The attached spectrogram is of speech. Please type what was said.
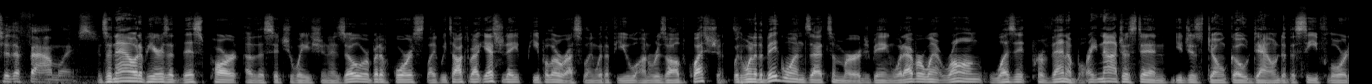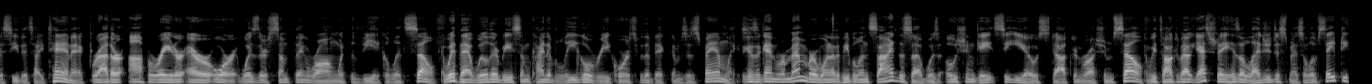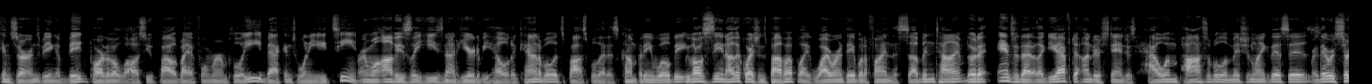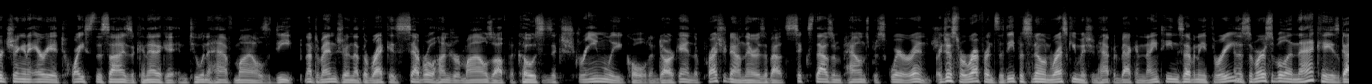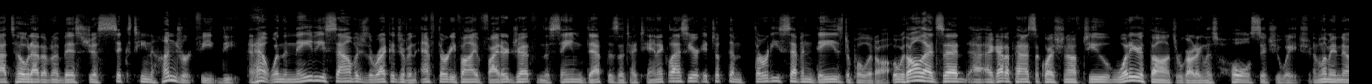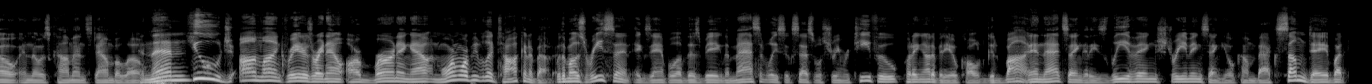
to the families. And so now it appears that this part of the situation is over. But of course, like we talked about yesterday, people are wrestling with a few unresolved questions. With one of the big ones that's emerged being whatever went wrong, was it preventable? Right? Not just in you just don't go down to the seafloor to see the Titanic, rather operator error, or was there something wrong with the vehicle itself? And with that, will there be some kind of legal recourse for the victims as families? Because again, remember, one of the people inside the sub was OceanGate CEO Stockton Rush himself. And we talked about yesterday his alleged dismissal of safety concerns being a big part of the lawsuit filed by a former employee back in 2018. And while obviously he's not here to be held accountable, it's possible that his company will be. We've also seen other questions pop up, like why weren't they able to find the sub in time? Though to answer that, like you have to understand just how impossible a mission like this is. Right? They were searching an area twice the size of Connecticut and two and a half miles deep. Not to mention that the wreck is several hundred miles off the coast, is extremely cold and dark, and the pressure down there is about 6,000 pounds per square inch. Right? Just for reference, the deepest known rescue mission happened back in 1973, and the submersible in that case got towed out of an abyss just 1,600 feet deep. And hell, when the Navy salvaged the wreckage of an F 35 fighter jet from the same depth as the Titanic last year, it took them 37 days to pull it off. But with all that said, I I gotta pass the question off to you. What are your thoughts regarding this whole situation? And let me know in those comments down below. And then, huge online creators right now are burning out, and more and more people are talking about it. With the most recent example of this being the massively successful streamer Tfue putting out a video called Goodbye. And in that, saying that he's leaving, streaming, saying he'll come back someday, but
